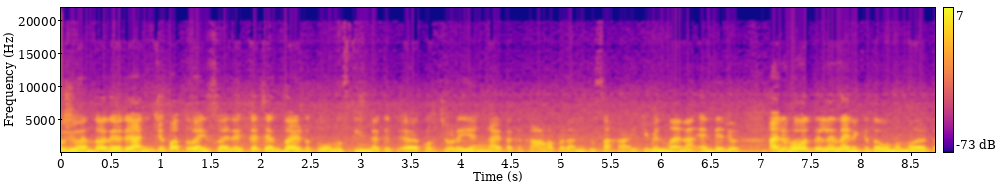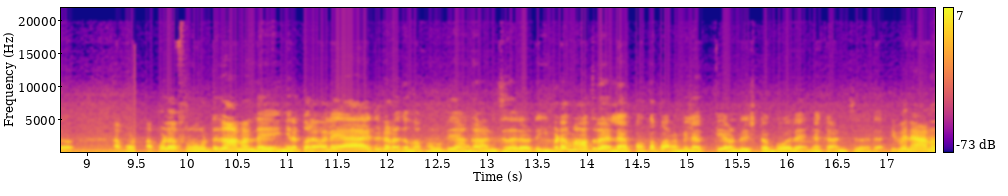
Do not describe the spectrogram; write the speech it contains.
ഒരു എന്താ പറയുക ഒരു അഞ്ച് പത്ത് വയസ്സ് വരെയൊക്കെ ചെറുതായിട്ട് തോന്നും. സ്കിന്നൊക്കെ കുറച്ചുകൂടെ യങ് ആയിട്ടൊക്കെ കാണപ്പെടാൻ ഇത് സഹായിക്കും എന്നാണ് എന്റെ ഒരു അനുഭവത്തിൽ നിന്ന് എനിക്ക് തോന്നുന്നത് കേട്ടോ. അപ്പോൾ അപ്പോൾ ആ ഫ്രൂട്ട് കാണണ്ടേ? ഇങ്ങനെ കൊലകൊലയായിട്ട് കിടക്കുന്ന ഫ്രൂട്ട് ഞാൻ കാണിച്ചു തരാം കേട്ടോ. ഇവിടെ മാത്രമല്ല അപ്പുറത്തെ പറമ്പിലൊക്കെ ഉണ്ട് ഇഷ്ടം പോലെ ഞാൻ കാണിച്ചു തരാം. ഇവനാണ്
